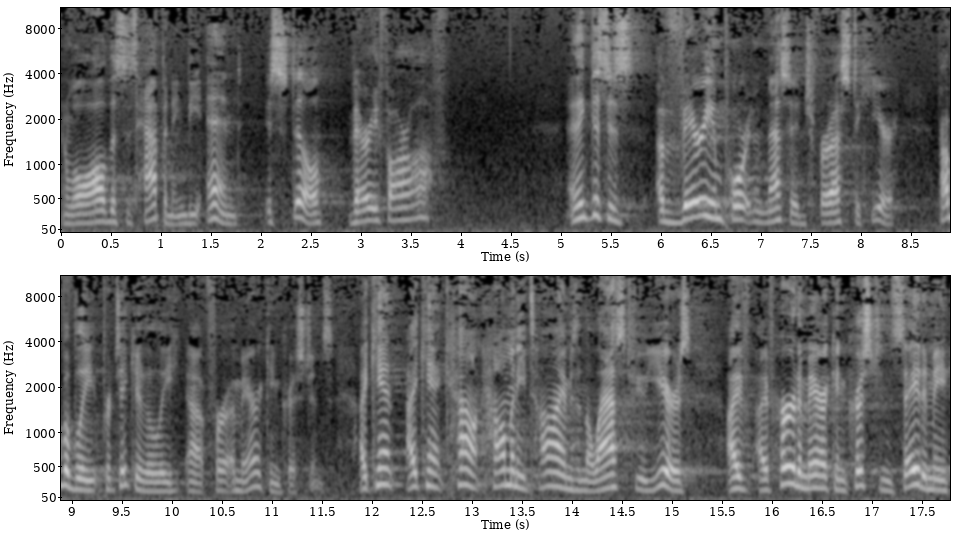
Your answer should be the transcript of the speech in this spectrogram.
And while all this is happening, the end is still very far off. I think this is a very important message for us to hear, probably particularly uh, for American Christians. I can't, I can't count how many times in the last few years I've, I've heard American Christians say to me,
